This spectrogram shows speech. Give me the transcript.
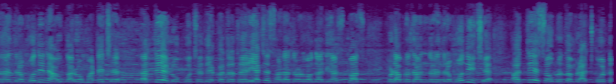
નરેન્દ્ર મોદીને આવકારવા માટે છે. તે લોકો છે તે એકત્ર થઈ રહ્યા છે. સાડા ત્રણ વાગ્યાની આસપાસ વડાપ્રધાન નરેન્દ્ર મોદી છે. તે સૌપ્રથમ રાજકોટ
